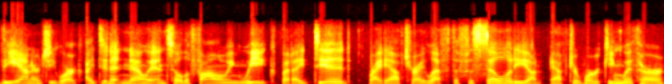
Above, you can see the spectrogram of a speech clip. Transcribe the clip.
the energy work. I didn't know it until the following week, but I did right after I left the facility on, after working with her.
